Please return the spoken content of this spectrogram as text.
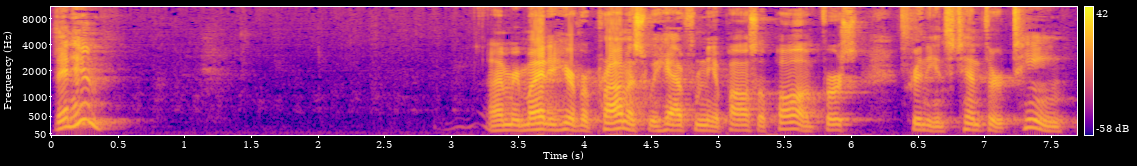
than Him? I'm reminded here of a promise we have from the Apostle Paul in 1 Corinthians 10:13.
